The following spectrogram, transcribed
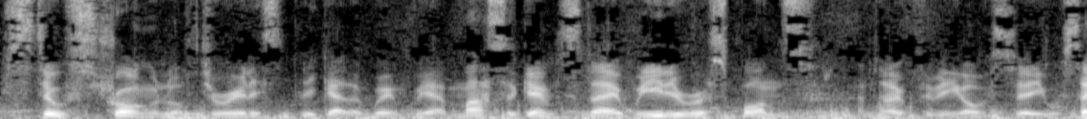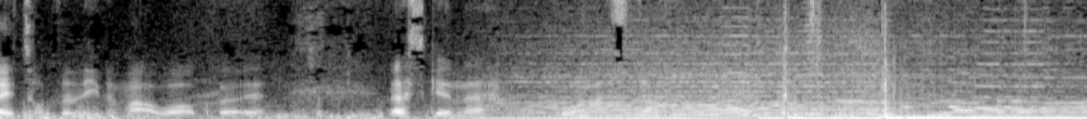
still strong enough to realistically get the win. But yeah, massive game today. We need a response, and hopefully, obviously, we'll stay top of the league no matter what. But yeah, let's get in there. Go on, let's start.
